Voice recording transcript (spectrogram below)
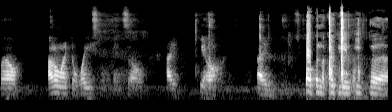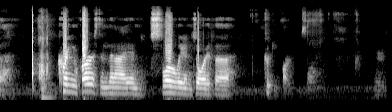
Well, I don't like to waste anything, so I, you know, I open the cookie and eat the cream first, and then I en- slowly enjoy the cookie part. So there's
